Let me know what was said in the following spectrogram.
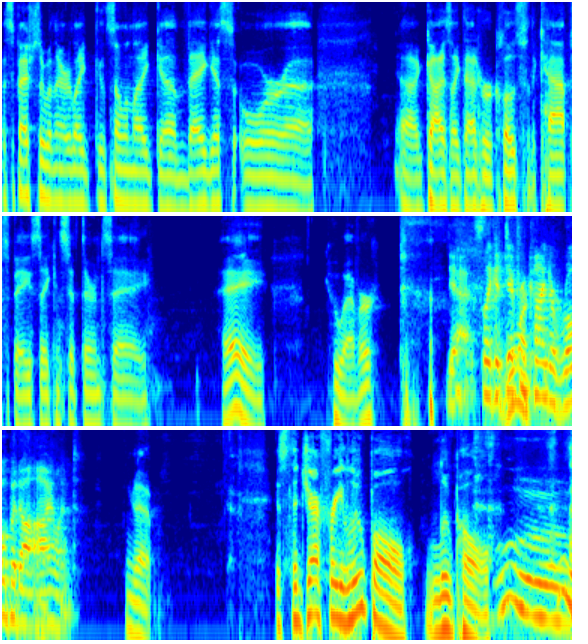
Especially when they're like someone like uh, Vegas or uh, uh, guys like that who are close to the cap space, they can sit there and say, "Hey, whoever, Yeah, it's like a different kind of Robidas Island. yeah, it's the Jeffrey loophole loophole." Ooh,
